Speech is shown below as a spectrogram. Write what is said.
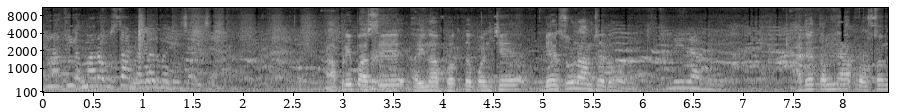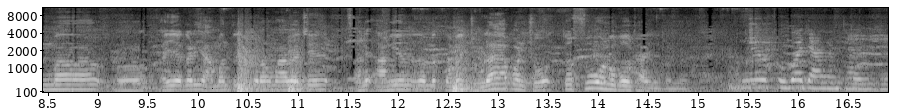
એનાથી અમારો ઉત્સાહ ડબલ વધી જાય છે. આપણી પાસે અહીંના ભક્ત પણ છે. બેન શું નામ છે તમારું? આજે તમને આ પ્રસંગમાં અહીં આગળ આમંત્રિત કરવામાં આવે છે અને આની અંદર તમે તમે જોડાયા પણ છો તો શું અનુભવ થાય છે તમને? ખૂબ જ આનંદ થયો છે.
